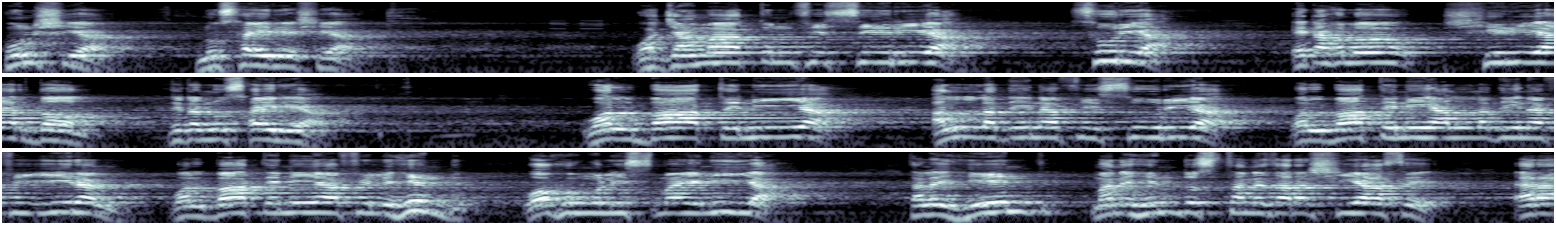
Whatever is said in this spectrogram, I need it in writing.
কোন শিয়া? নুসাইরে শিয়া। ও জামাতুন ফি সিরিয়া, সুরিয়া। এটা হলো সিরিয়ার দল, যেটা নুসাইরিয়া। ওয়াল বাতিনিয়া আল্লাদিনা ফি সুরিয়া। আল্লাদিনা ফি ইরান, ওয়াল বাতিনিয়া ফিল হিন্দ ওয়াহুমুল ইসমাইলিয়া। তাহলে হিন্দ মানে হিন্দুস্তানে যারা শিয়া আছে, এরা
